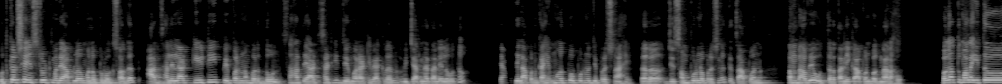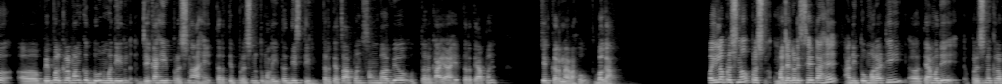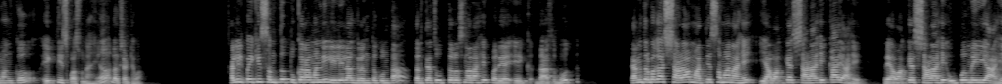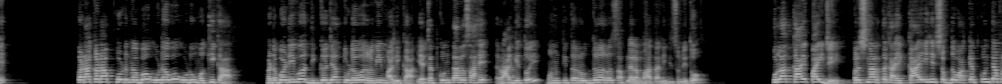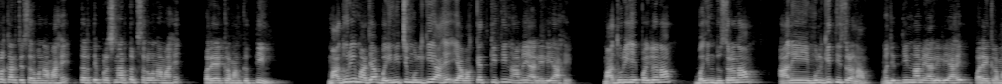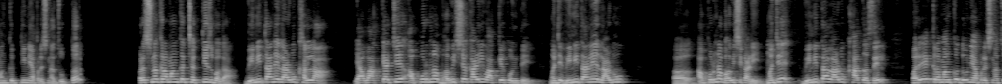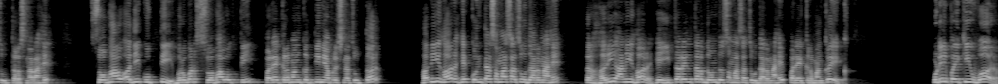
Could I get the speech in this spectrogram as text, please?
उत्कर्ष इन्स्टिट्यूटमध्ये आपलं मनपूर्वक स्वागत. आज झालेला टी टी पेपर नंबर दोन सहा ते आठसाठी जे मराठी व्याकरण विचारण्यात आलेलं होतं त्यामधील आपण काही महत्त्वपूर्ण जे प्रश्न आहे तर जे संपूर्ण प्रश्न त्याचा आपण संभाव्य उत्तर तालिका आपण बघणार आहोत. बघा तुम्हाला इथं पेपर क्रमांक दोन मधील जे काही प्रश्न आहेत तर ते प्रश्न तुम्हाला इथं दिसतील. तर त्याचा आपण संभाव्य उत्तर काय आहे तर ते आपण चेक करणार आहोत. बघा पहिला प्रश्न प्रश्न माझ्याकडे सेट आहे आणि तो मराठी त्यामध्ये प्रश्न क्रमांक एकतीसपासून आहे लक्षात ठेवा. खालीलपैकी संत तुकारामांनी लिहिलेला ग्रंथ कोणता? तर त्याचं उत्तर असणार आहे पर्याय एक दासबोध. त्यानंतर बघा शाळा माते समान आहे. या वाक्यात शाळा हे काय आहे? तर या वाक्यात शाळा हे उपमेय आहे. कडाकडा फोड नभ उडव उडू मकिका खडबडी व दिग्गजा तुडव रवी मालिका याच्यात कोणता रस आहे? राग येतोय म्हणून तिथं रुद्र रस आपल्याला पाहताना दिसून येतो. तुला काय पाहिजे? प्रश्नार्थक आहे. काय हे शब्द वाक्यात कोणत्या प्रकारचे सर्वनाम आहे? तर ते प्रश्नार्थक सर्वनाम आहे. पर्याय क्रमांक तीन. माधुरी माझ्या बहिणीची मुलगी आहे. या वाक्यात किती नामे आलेली आहे? माधुरी हे पहिलं नाम बहीण दुसरं नाम आणि मुलगी तिसरं नाम. म्हणजे तीन नामे आलेली आहे पर्याय क्रमांक तीन या प्रश्नाचं उत्तर. प्रश्न क्रमांक छत्तीस बघा. विनिताने लाडू खाल्ला. या वाक्याचे अपूर्ण भविष्यकाळी वाक्य कोणते? म्हणजे विनिताने लाडू अपूर्ण भविष्यकाळी. म्हणजे विनिता लाडू खात असेल पर्याय क्रमांक दोन या प्रश्नाचं उत्तर असणार आहे. स्वभाव अधिक उक्ती बरोबर? स्वभाव उक्ती. पर्याय क्रमांक तीन या प्रश्नाचं उत्तर. हरिहर हे कोणत्या समासाचं उदाहरण आहे? तर हरी आणि हर हे इतरेंतर द्वंद्व समासाचं उदाहरण आहे. पर्याय क्रमांक एक. पुढील पैकी वर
